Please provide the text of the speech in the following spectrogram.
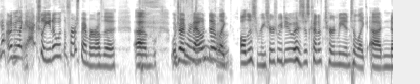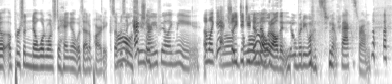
yeah. I'm gonna be like, okay. actually, you know what? The first member of the, um, which I I found that like all this research we do has just kind of turned me into like uh no a person no one wants to hang out with at a party because I'm just oh, like see, now actually you feel like me. I'm like A little- actually did you know? it all that nobody wants to know facts from?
